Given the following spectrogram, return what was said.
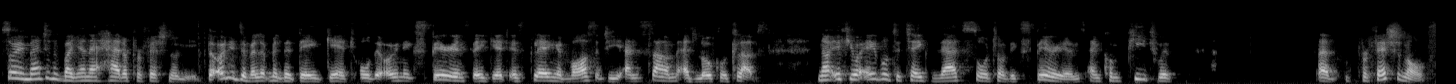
So imagine if Banyana had a professional league. The only development that they get or the only experience they get is playing at varsity and some at local clubs. Now, if you're able to take that sort of experience and compete with uh, professionals,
